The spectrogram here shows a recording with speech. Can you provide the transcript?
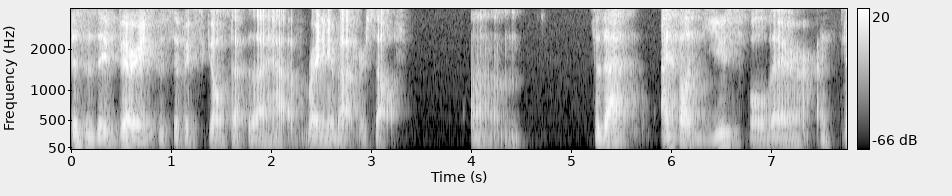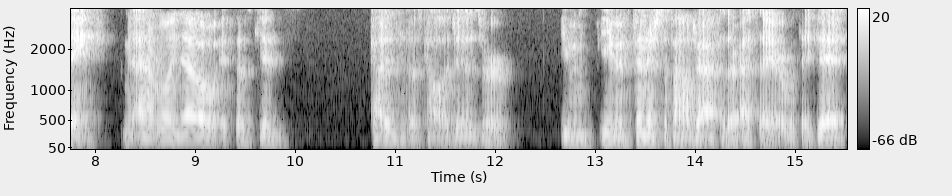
this is a very specific skill set that I have, writing about yourself. Um, so that I felt useful there. I think. I mean, I don't really know if those kids got into those colleges or even even finished the final draft of their essay or what they did.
